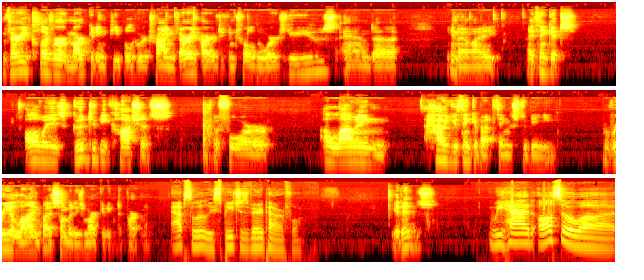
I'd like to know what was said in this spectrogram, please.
very clever marketing people who are trying very hard to control the words you use, and uh, you know, I I think it's always good to be cautious before allowing how you think about things to be realigned by somebody's marketing department. Absolutely, speech is very powerful. It is. We had also uh,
